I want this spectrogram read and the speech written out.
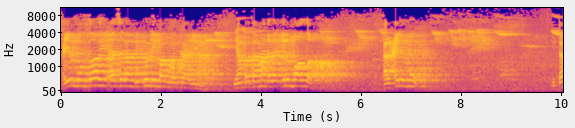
Ilmu Allah azalam di kulli ma huwa Yang pertama adalah ilmu Allah. Al-ilmu. Kita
